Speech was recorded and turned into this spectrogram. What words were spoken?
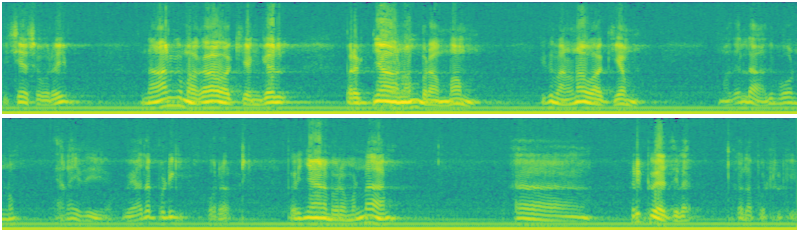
விசேஷ உரை நான்கு மகா வாக்கியங்கள் பிரஜானம் பிரம்மம். இது மரண வாக்கியம் முதல்ல அது போடணும். ஏன்னா இது வேதப்படி ஒரு பிரஞான பிரம்மன்னா ரிக்வேதத்தில் சொல்லப்பட்டிருக்கு.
